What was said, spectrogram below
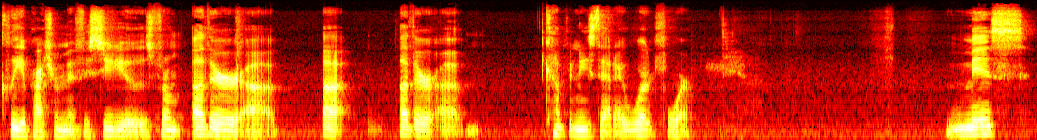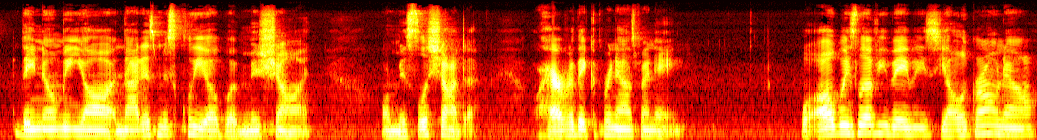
Cleopatra Memphis Studios from other uh, uh, other um, companies that I worked for, Miss, they know me, y'all, not as Miss Cleo, but Miss Sean or Miss LaShonda, or however they can pronounce my name. Will always love you, babies. Y'all are grown now.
